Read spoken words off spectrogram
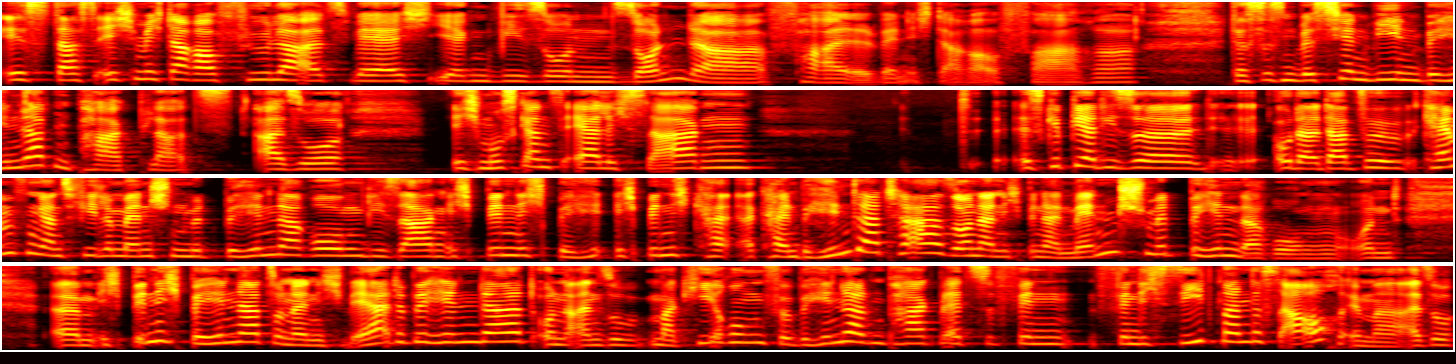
ist, dass ich mich darauf fühle, als wäre ich irgendwie so ein Sonderfall, wenn ich darauf fahre. Das ist ein bisschen wie ein Behindertenparkplatz. Also ich muss ganz ehrlich sagen, es gibt ja diese oder dafür kämpfen ganz viele Menschen mit Behinderungen, die sagen, ich bin nicht ich bin nicht kein Behinderter, sondern ich bin ein Mensch mit Behinderungen und ähm, ich bin nicht behindert, sondern ich werde behindert und an so Markierungen für Behindertenparkplätze finde find ich sieht man das auch immer. Also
